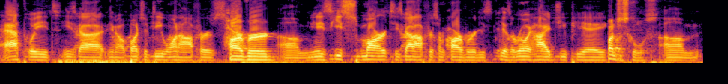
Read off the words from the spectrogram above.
athlete. He's got you know a bunch of D1 offers. Harvard, Um, he's he's smart. He's got offers from Harvard. He's, he has a really high GPA. bunch of schools. Um,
